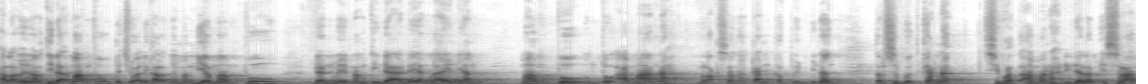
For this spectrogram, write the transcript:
kalau memang tidak mampu, kecuali kalau memang dia mampu dan memang tidak ada yang lain yang mampu untuk amanah melaksanakan kepemimpinan tersebut. Karena sifat amanah di dalam Islam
